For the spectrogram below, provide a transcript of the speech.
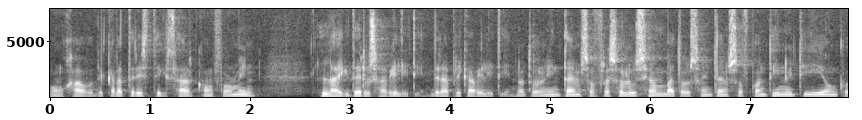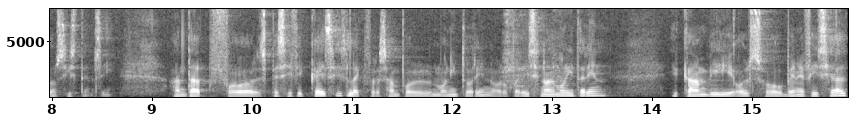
on how the characteristics are conforming like their usability, their applicability, not only in terms of resolution, but also in terms of continuity and consistency. And that for specific cases, like for example, monitoring or operational monitoring, it can be also beneficial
